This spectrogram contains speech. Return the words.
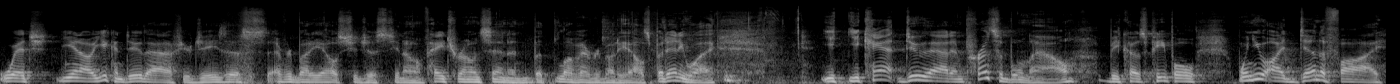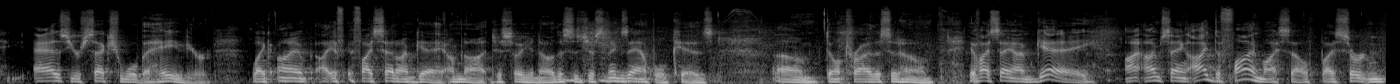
Which you know you can do that if you're Jesus. Everybody else should just you know hate your own sin and but love everybody else. But anyway, you, you can't do that in principle now because people, when you identify as your sexual behavior, like I'm, if, if I said I'm gay, I'm not, just so you know. This is just an example, kids. Um, don't try this at home. If I say I'm gay, I, I'm saying I define myself by certain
